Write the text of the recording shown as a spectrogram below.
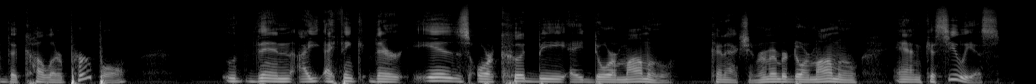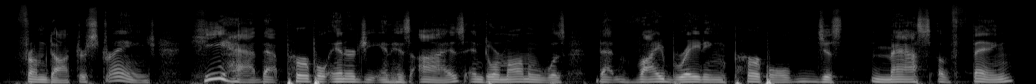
the color purple, then I, I think there is or could be a Dormammu connection. Remember Dormammu and Kaecilius from Doctor Strange he had that purple energy in his eyes, and Dormammu was that vibrating purple, just mass of thing.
